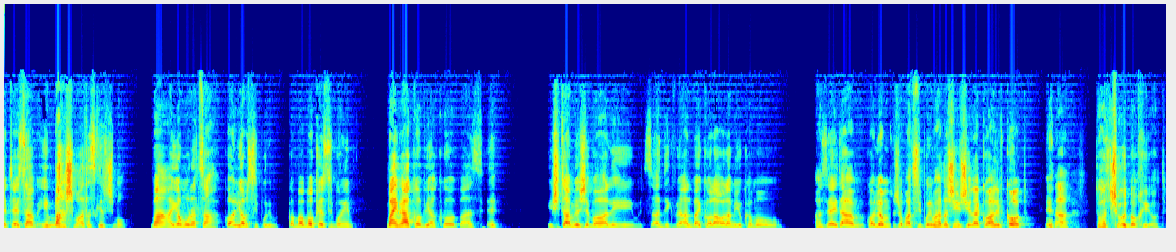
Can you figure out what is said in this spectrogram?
את עשיו? אם בא שמו, אל תזכיר שמו. מה, היום הוא רצה. כל יום סיפורים. בבוקר סיפורים. מה עם יעקב? יעקב, מה זה? אשתם יושב באוהלים, צדיק והלוואי כל העולם יהיו כמוהו. אז היא הייתה כל יום שומעת סיפורים חדשים, שיהיה לה כוח לבכות. תחדשו את במחיות.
